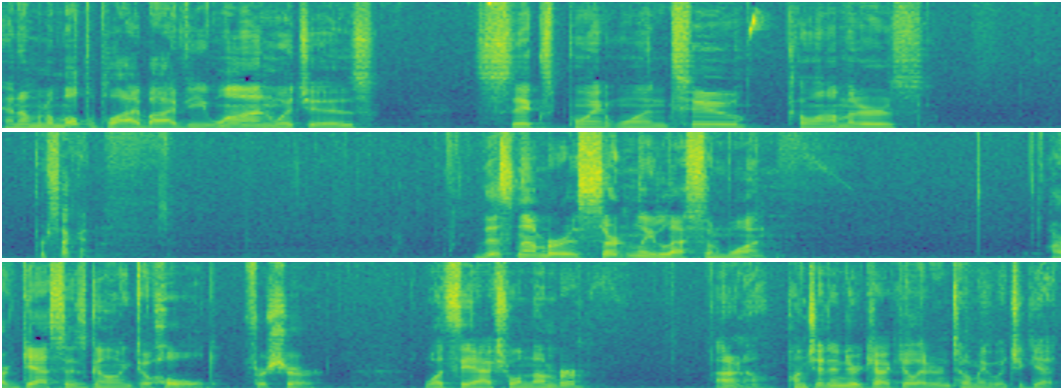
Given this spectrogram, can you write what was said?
And I'm going to multiply by V1, which is 6.12 kilometers per second. This number is certainly less than 1. Our guess is going to hold for sure. What's the actual number? I don't know. Punch it into your calculator and tell me what you get.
